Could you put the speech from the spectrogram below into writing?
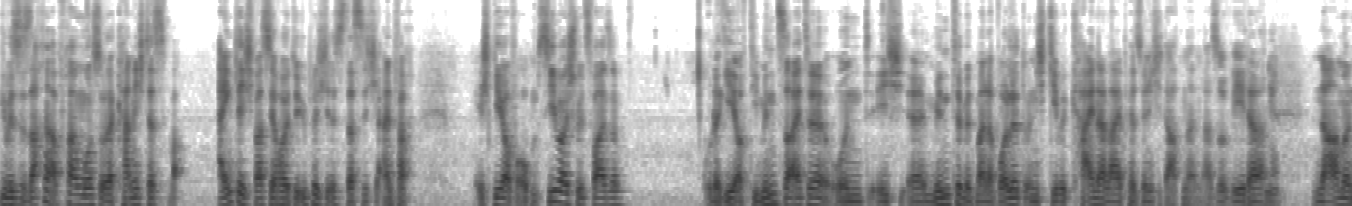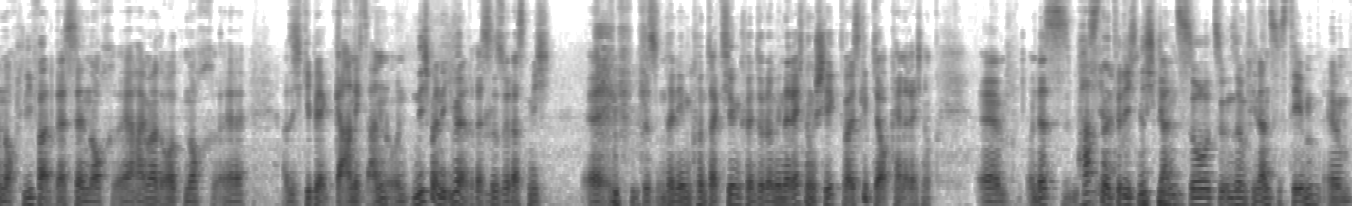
gewisse Sachen abfragen muss oder kann ich das eigentlich, was ja heute üblich ist, dass ich einfach, ich gehe auf OpenSea beispielsweise oder gehe auf die Mint-Seite und ich äh, minte mit meiner Wallet und ich gebe keinerlei persönliche Daten an. Also weder ja. Name noch Lieferadresse noch äh, Heimatort noch, äh, also ich gebe ja gar nichts an und nicht mal eine E-Mail-Adresse, sodass mich äh, das Unternehmen kontaktieren könnte oder mir eine Rechnung schickt, weil es gibt ja auch keine Rechnung. Ähm, und das passt ja. natürlich nicht ganz so zu unserem Finanzsystem. Ähm,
